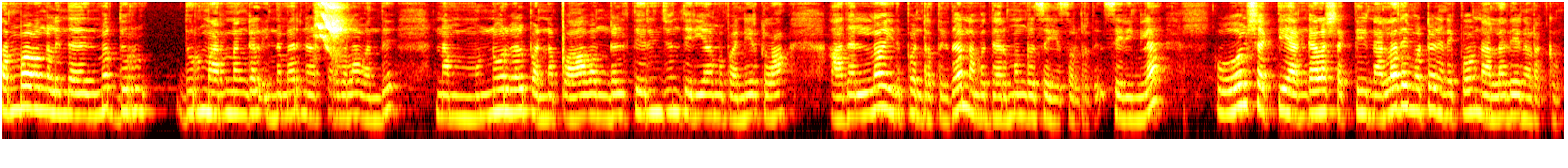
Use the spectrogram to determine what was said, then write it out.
சம்பவங்கள் இந்த இது மாதிரி துர் துர்மரணங்கள் இந்த மாதிரி நடக்கிறதெல்லாம் வந்து நம் முன்னோர்கள் பண்ண பாவங்கள் தெரிஞ்சும் தெரியாமல் பண்ணியிருக்கலாம் அதெல்லாம் இது பண்ணுறதுக்கு தான் நம்ம தர்மங்கள் செய்ய சொல்கிறது சரிங்களா? ஓம் சக்தி அங்காள சக்தி. நல்லதை மட்டும் நினைப்போம் நல்லதே நடக்கும்.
